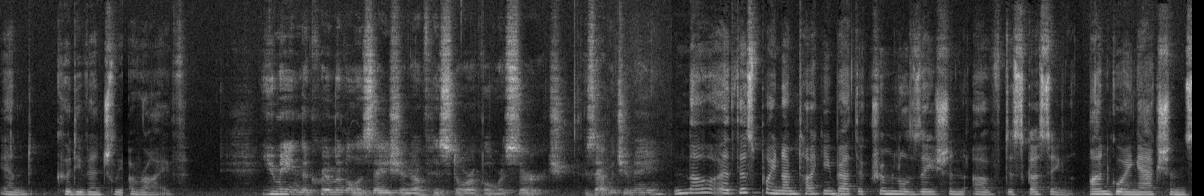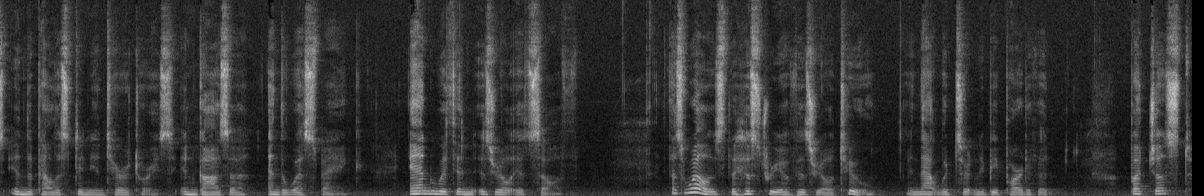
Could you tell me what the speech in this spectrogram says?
and could eventually arrive. You mean the criminalization of historical research? Is that what you mean? No, at this point, I'm talking about the criminalization of discussing ongoing actions in the Palestinian territories, in Gaza and the West Bank and within Israel itself, as well as the history of Israel, too, and that would certainly be part of it. But just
